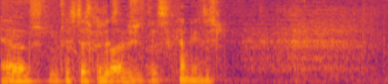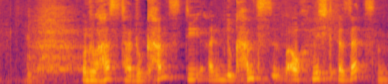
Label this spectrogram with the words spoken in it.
Ja, das stimmt. Das, das, das, das, das kann ich nicht. Und du hast halt, du kannst die, du kannst auch nicht ersetzen.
